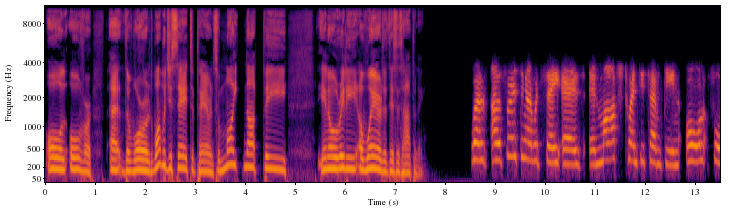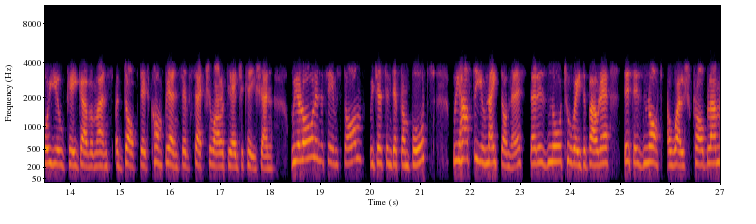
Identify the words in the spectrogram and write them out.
all over uh, the world. What would you say to parents who might not be, you know, really aware that this is happening? Well, uh, first thing I would say is in March 2017, all four UK governments adopted comprehensive sexuality education. We are all in the same storm, we're just in different boats. We have to unite on this. There is no two ways about it. This is not a Welsh problem,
